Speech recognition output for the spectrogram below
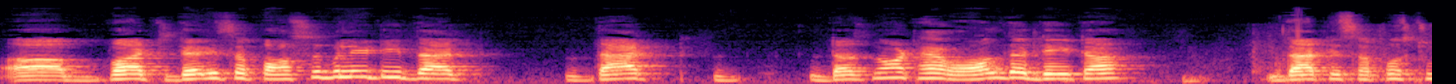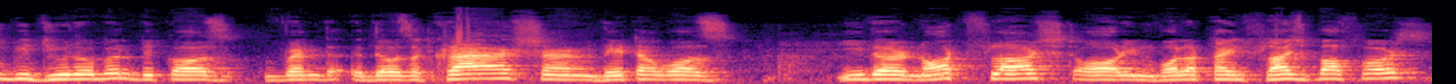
Uh, but there is a possibility that that does not have all the data that is supposed to be durable because when the, there was a crash and data was either not flushed or in volatile flush buffers.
